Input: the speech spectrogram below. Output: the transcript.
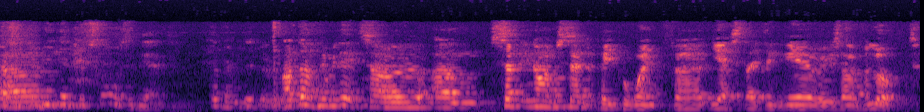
Actually, did we get the scores in the end? I don't think we did, did? I don't think we did. So um, 79% of people went for yes, they think the area is overlooked,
